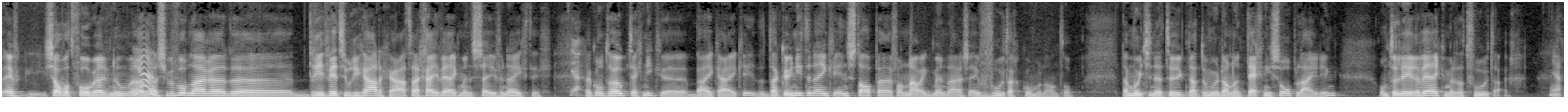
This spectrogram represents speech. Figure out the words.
even, ik zal wat voorbeelden noemen. Als je bijvoorbeeld naar eh, de 43 brigade gaat, dan ga je werken met een 97. Ja. Daar komt een hoop techniek eh, bij kijken. Daar kun je niet in één keer instappen van, nou, ik ben daar eens even voertuigcommandant op. Daar moet je natuurlijk, nou, doen we dan een technische opleiding om te leren werken met dat voertuig. Ja.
